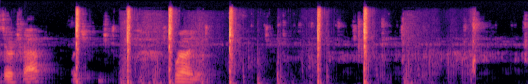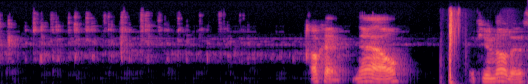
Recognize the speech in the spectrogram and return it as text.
Is there a trap? Where are you? Okay, now, if you notice,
